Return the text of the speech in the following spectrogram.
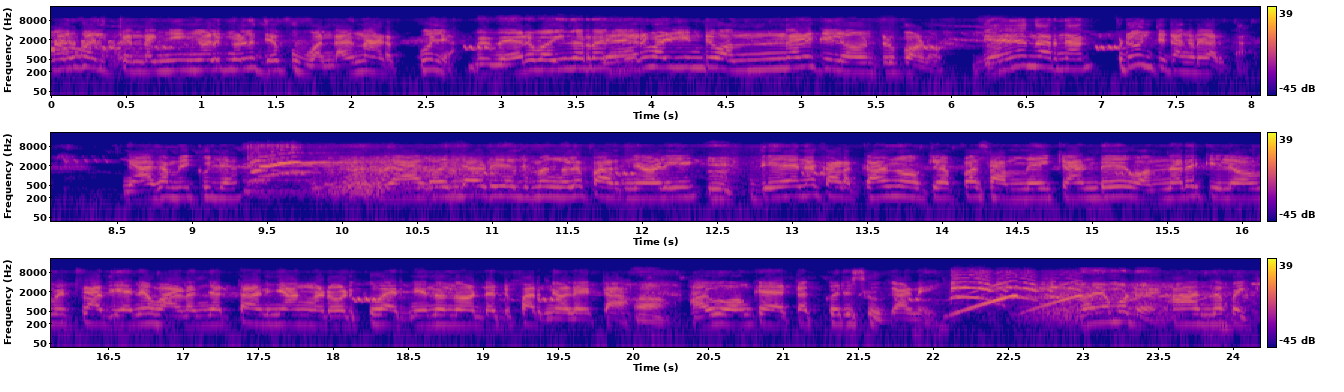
നിങ്ങൾ വിളിക്കണ്ടെങ്കിൽ നിങ്ങൾ നിങ്ങൾ ഇതേ പോവണ്ട അത് നടക്കൂല. വേറെ വഴി വേറെ വഴിയുണ്ട്. ഒന്നര കിലോമീറ്റർ പോണോ. ഇതേന്ന് പറഞ്ഞാൽ ഇവിടെ വെച്ചിട്ട് അങ്ങോട്ട് കിടക്കാം ഞാൻ സമ്മതിക്കില്ല രാഘവന്റെ അവിടെ ചെല്ലുമ്പോ നിങ്ങൾ പറഞ്ഞോളി. ഇതേനെ കടക്കാൻ നോക്കിയപ്പോ സമ്മതിക്കാണ്ട് ഒന്നര കിലോമീറ്റർ അതേനെ വളഞ്ഞിട്ടാണ് ഞാൻ അങ്ങോട്ട് വരുന്നതെന്ന് കൊണ്ടിട്ട് പറഞ്ഞോളേട്ടാ. അത് ഓൻ കേട്ടൊക്കെ ഒരു സുഖാണേ. ആ എന്നാ പൈക്ക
